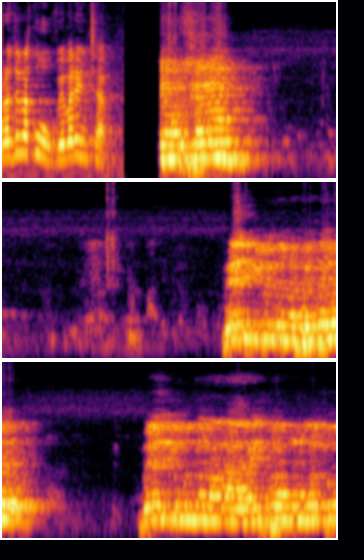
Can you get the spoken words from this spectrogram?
ప్రజలకు వివరించారు. వేదిక మీద ఉన్న పెద్దలు వేదిక ముందు ఉన్న నా రైతు బంధువులకు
